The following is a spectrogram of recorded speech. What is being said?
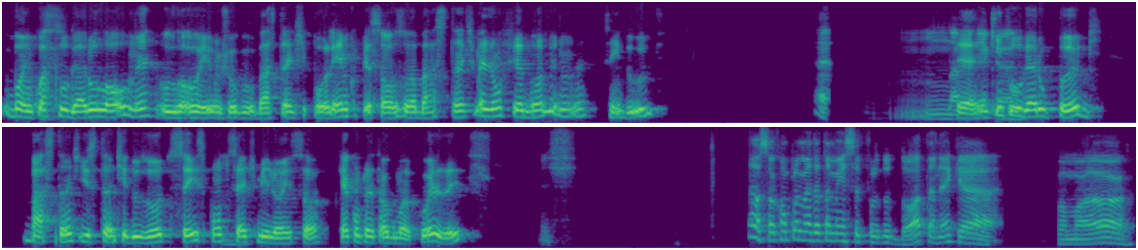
Bom, em quarto lugar, o LoL, né? O LoL é um jogo bastante polêmico, o pessoal zoa bastante, mas é um fenômeno, né? Sem dúvida. É, É, em quinto né? lugar, o PUB, bastante distante dos outros, Uhum. 6,7 milhões só. Quer completar alguma coisa aí? Não, só complementar também, você falou do Dota, né, que é, o maior,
